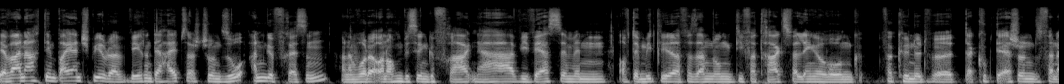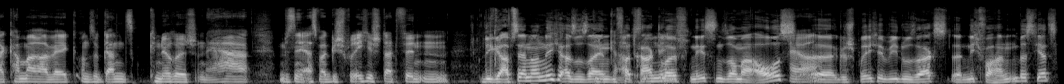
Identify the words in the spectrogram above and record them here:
Der war nach dem Bayern-Spiel oder während der Halbzeit schon so angefressen. Und dann wurde auch noch ein bisschen gefragt, na, wie wär's denn, wenn auf der Mitgliederversammlung die Vertragsverlängerung verkündet wird? Da guckte er schon von der Kamera weg und so ganz knirrisch. Und ja, müssen ja erstmal Gespräche stattfinden. Die gab's ja noch nicht. Also sein Vertrag läuft nächsten Sommer aus. Ja. Äh, Gespräche, wie du sagst, äh, nicht vorhanden bis jetzt.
